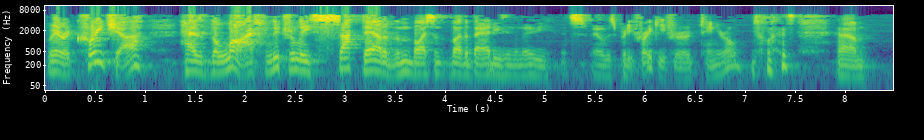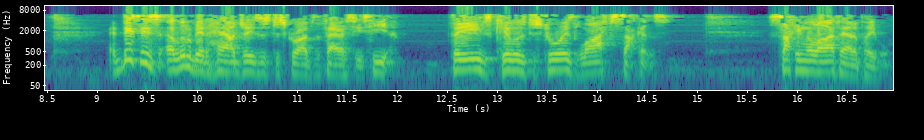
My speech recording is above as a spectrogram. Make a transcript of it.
where a creature has the life literally sucked out of them by some, by the baddies in the movie. It's, it was pretty freaky for a 10 year old. um, and this is a little bit how Jesus describes the Pharisees here. Thieves, killers, destroyers, life suckers. Sucking the life out of people.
